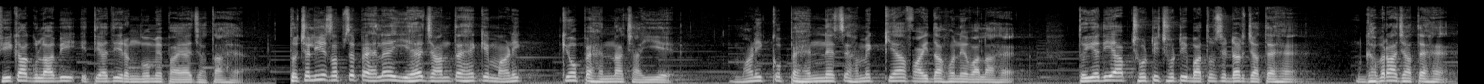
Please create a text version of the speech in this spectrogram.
फीका गुलाबी इत्यादि रंगों में पाया जाता है। तो चलिए सबसे पहले यह जानते हैं कि माणिक क्यों पहनना चाहिए। माणिक को पहनने से हमें क्या फ़ायदा होने वाला है? तो यदि आप छोटी छोटी बातों से डर जाते हैं, घबरा जाते हैं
